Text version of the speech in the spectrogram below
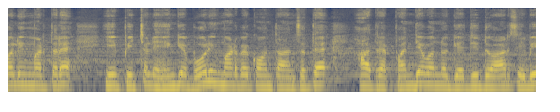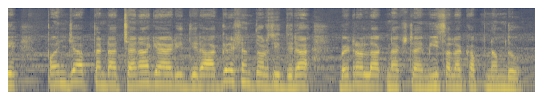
ಬೌಲಿಂಗ್ ಮಾಡ್ತಾರೆ. ಈ ಪಿಚ್ಚಲ್ಲಿ ಹೇಗೆ ಬೌಲಿಂಗ್ ಮಾಡಬೇಕು ಅಂತ ಅನಿಸುತ್ತೆ. ಆದರೆ ಪಂದ್ಯವನ್ನು ಗೆದ್ದಿದ್ದು ಆರ್ ಸಿ ಬಿ. ಪಂಜಾಬ್ ತಂಡ ಚೆನ್ನಾಗಿ ಆಡಿದ್ದೀರಾ? ಅಗ್ರೆಷನ್ ತೋರಿಸಿದ್ದೀರಾ? ಬೆಟರ್ ಲಾಕ್ ನೆಕ್ಸ್ಟ್ ಟೈಮ್ ಈ ಸಲ ಕಪ್ ನಮ್ಮದು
